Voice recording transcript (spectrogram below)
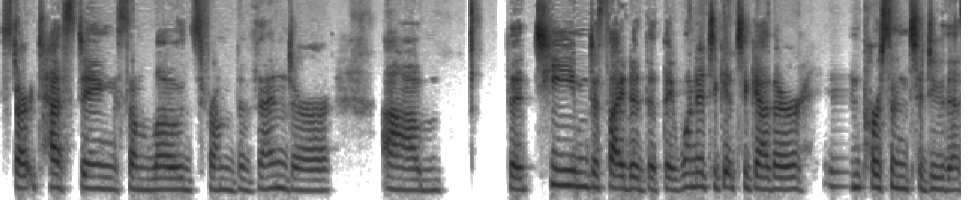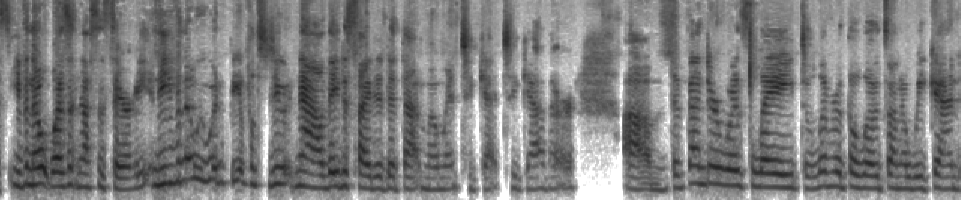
start testing some loads from the vendor, um, the team decided that they wanted to get together in person to do this, even though it wasn't necessary. And even though we wouldn't be able to do it now, they decided at that moment to get together. Um, the vendor was late, delivered the loads on a weekend.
